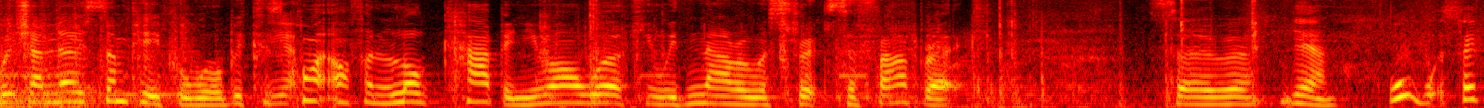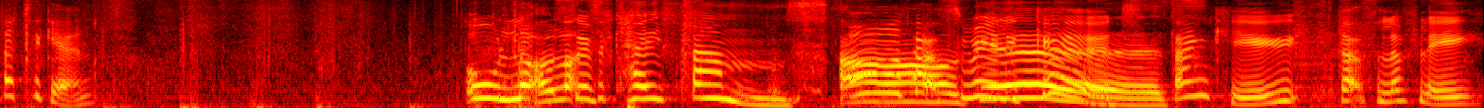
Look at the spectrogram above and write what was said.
which I know some people will because Yeah. quite often log cabin you are working with narrower strips of fabric. So uh, yeah. Oh, say that again. Oh, lots, Oh, lots of. of Kaffe fans. oh, that's really good. good. Thank you. That's lovely.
